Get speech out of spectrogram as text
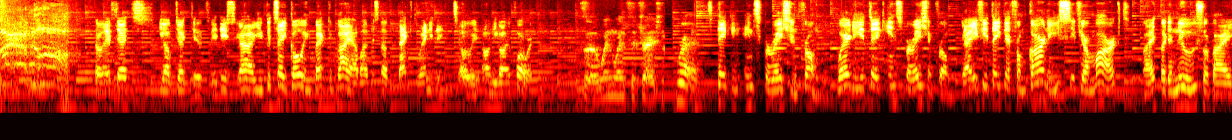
I am the law! So if that's the objective, it is, uh, you could say going back to Gaia, but it's not back to anything. So it only going forward. It's a win-win situation. Right. It's taking inspiration from. Where do you take inspiration from? Yeah, if you take that from Carnies, if you're marked, right, by the news or by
